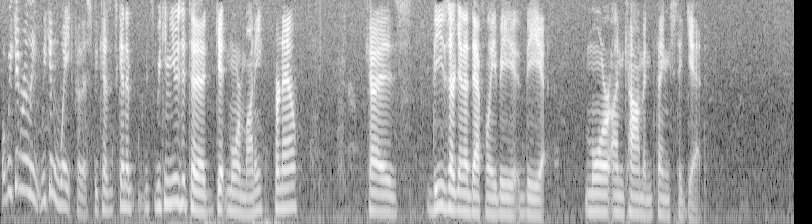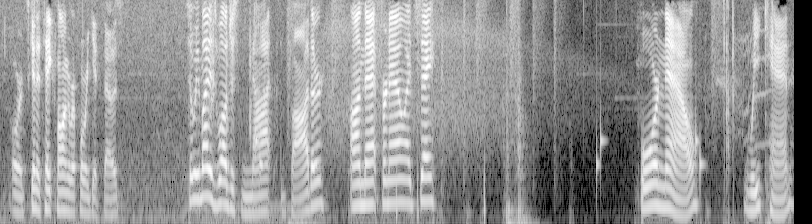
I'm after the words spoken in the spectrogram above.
But we can really, we can wait for this because it's gonna, we can use it to get more money for now. Because these are gonna definitely be the more uncommon things to get. Or it's gonna take longer before we get those. So we might as well just not bother on that for now, I'd say. For now, we can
